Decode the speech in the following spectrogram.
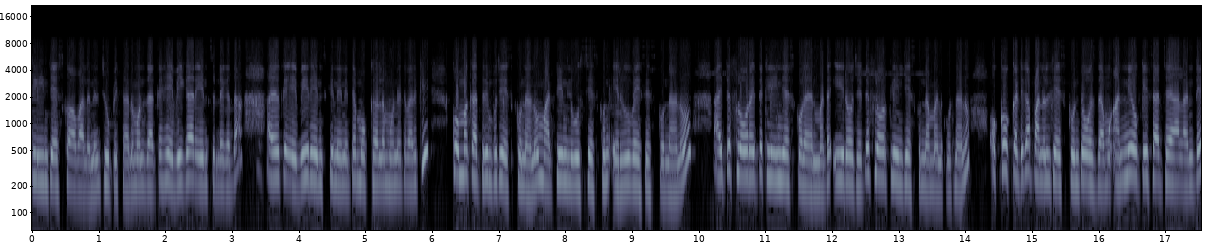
క్లీన్ చేసుకోవాలనేది చూపిస్తాను. మొన్న దాకా హెవీగా రెయిన్స్ ఉండే కదా ఆ యొక్క హెవీ రెయిన్స్కి నేనైతే మొక్కల్లో మొన్నటి వరకు కొమ్మ కత్తిరింపు చేసుకున్నాను. మట్టిని లూజ్ చేసుకుని ఎరువు వేసేసుకున్నాను. అయితే ఫ్లోర్ అయితే క్లీన్ చేసుకోలేదు అనమాట ఈ రోజు అయితే ఫ్లోర్ క్లీన్ చేసుకుందాం అనుకుంటున్నాను. ఒక్కొక్కటిగా పనులు చేసుకుంటూ వస్తాము. అన్నీ ఒకేసారి చేయాలంటే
